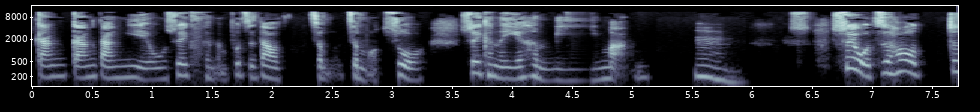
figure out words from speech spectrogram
刚刚当业务，所以可能不知道怎么怎么做，所以可能也很迷茫。嗯所以我之后就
